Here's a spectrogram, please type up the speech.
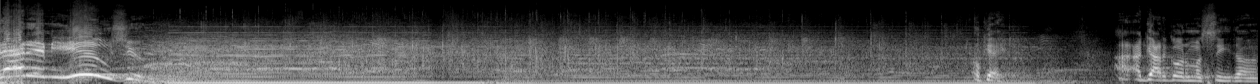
let him use you. Okay, I, I got to go to my seat. Uh,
